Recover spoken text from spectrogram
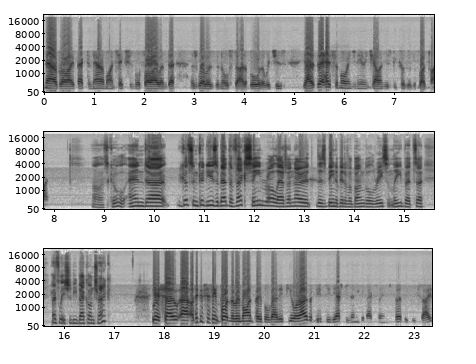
Narrabri back to Narromine section will follow, and uh, as well as the North Star border, which is, you know, that has some more engineering challenges because of the floodplain. Oh, that's cool. And uh, we got some good news about the vaccine rollout. I know there's been a bit of a bungle recently, but uh, hopefully it should be back on track. Yeah, so uh, I think it's just important to remind people that if you are over 50, the AstraZeneca vaccine is perfectly safe.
